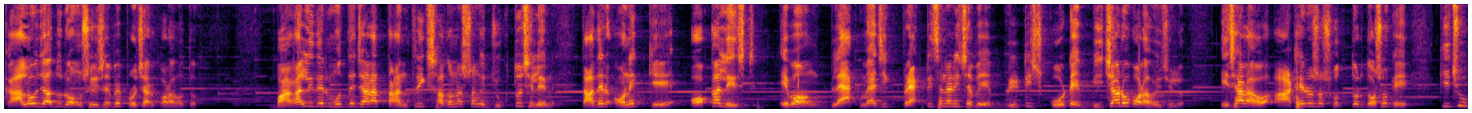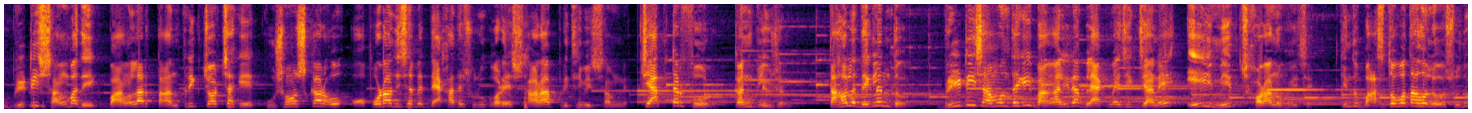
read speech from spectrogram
কালো জাদুর অংশ হিসেবে প্রচার করা হতো। বাঙালিদের মধ্যে যারা তান্ত্রিক সাধনার সঙ্গে যুক্ত ছিলেন, তাদের অনেককে অকালিস্ট এবং ব্ল্যাক ম্যাজিক প্র্যাকটিশনার হিসেবে ব্রিটিশ কোর্টে বিচারও করা হয়েছিল। এছাড়াও আঠেরোশো সত্তর দশকে কিছু ব্রিটিশ সাংবাদিক বাংলার তান্ত্রিক চর্চাকে কুসংস্কার ও অপরাধ হিসেবে দেখাতে শুরু করে সারা পৃথিবীর সামনে। চ্যাপ্টার ফোর কনক্লুশন তাহলে দেখলেন তো, ব্রিটিশ আমল থেকেই বাঙালিরা ব্ল্যাক ম্যাজিক জানে এই মিথ ছড়ানো হয়েছে। কিন্তু বাস্তবতা হলো শুধু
